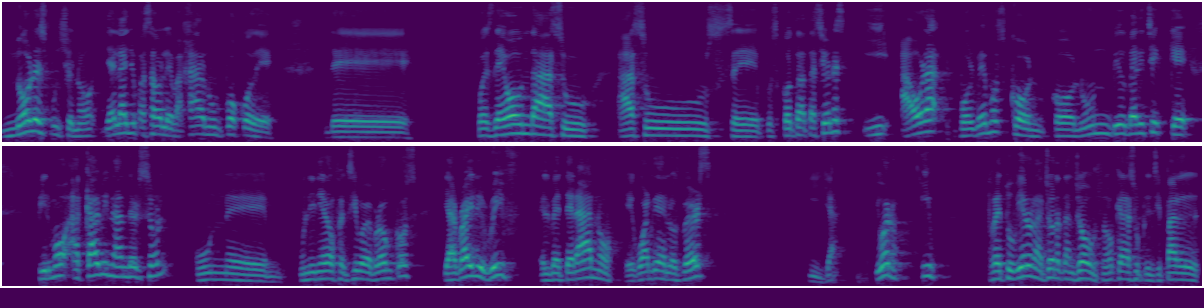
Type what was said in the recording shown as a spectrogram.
no les funcionó. Ya el año pasado le bajaron un poco de, de pues de onda a, su, a sus eh, pues, contrataciones y ahora volvemos con, con un Bill Belichick que firmó a Calvin Anderson, un, eh, un liniero ofensivo de Broncos, y a Riley Reef, el veterano eh, guardia de los Bears, y ya. Y bueno, y retuvieron a Jonathan Jones, ¿no? Que era su principal,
